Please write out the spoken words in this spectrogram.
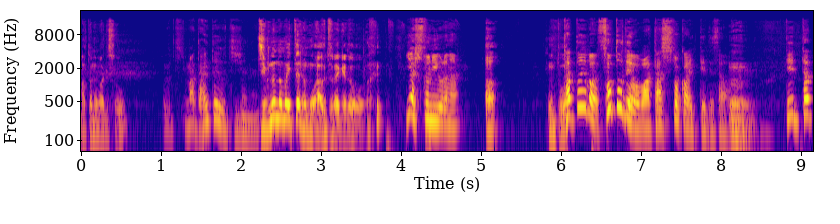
頭悪そう？うちまあ大体うちじゃない？自分の名前言ったらもうアウトだけど。いや人によらない。あ、本当？例えば外では私とか言っててさ、うん。で例えば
